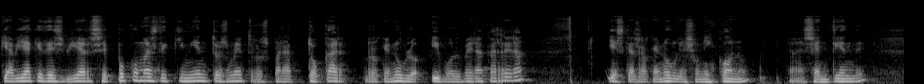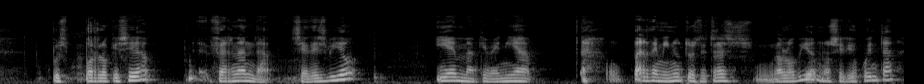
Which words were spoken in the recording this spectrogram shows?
que había que desviarse poco más de 500 metros para tocar Roque Nublo y volver a carrera, y es que el Roque Nublo es un icono, se entiende, pues por lo que sea, Fernanda se desvió y Emma, que venía ah, un par de minutos detrás, no lo vio, no se dio cuenta,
